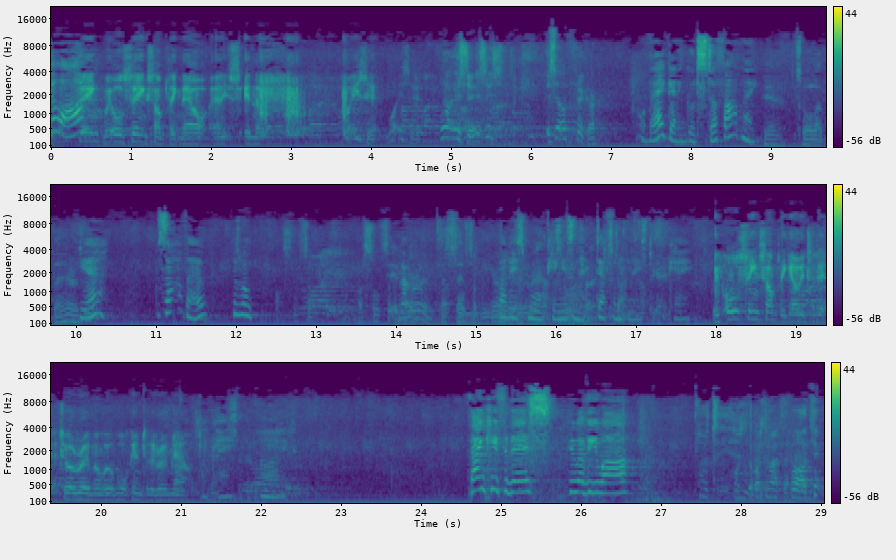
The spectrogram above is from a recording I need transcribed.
Go on. Seeing, we're all seeing something now, and it's in the. What is it? What is it? What is it? Is this? Is it a figure? Well, they're getting good stuff, aren't they? Yeah, it's all up there, isn't Yeah. Bizarre, though. There's one- I saw something in that room. I saw something That earlier is in the walking, house. isn't it? Definitely. Okay. We've all seen something go into the, to a room, and we'll walk into the room now. Okay. All right. Thank you for this, whoever you are. Bloody. What's the matter? Well, I think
